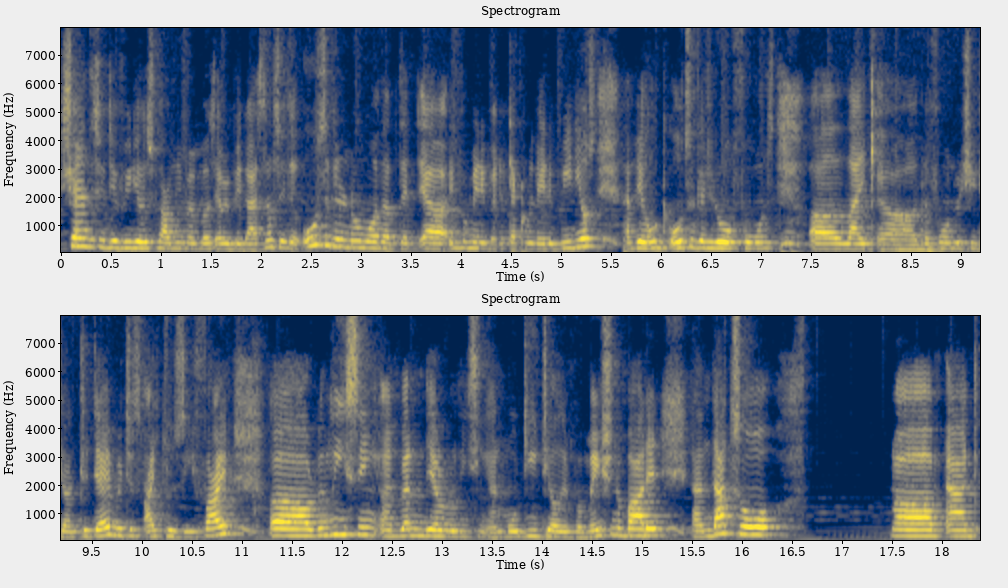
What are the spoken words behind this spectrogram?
sharing this with your videos, family members, everybody guys know. So they also get to know more of the uh, informative and tech related videos. And they also get to know phones uh, like uh, the phone which we done today, which is IQ Z5, uh, releasing and when they are releasing and more detailed information about it. And that's all. Um, and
